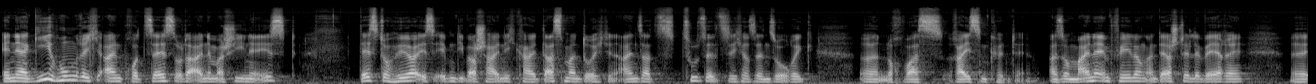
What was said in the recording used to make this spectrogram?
energiehungrig ein Prozess oder eine Maschine ist, desto höher ist eben die Wahrscheinlichkeit, dass man durch den Einsatz zusätzlicher Sensorik äh, noch was reißen könnte. Also meine Empfehlung an der Stelle wäre, äh,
